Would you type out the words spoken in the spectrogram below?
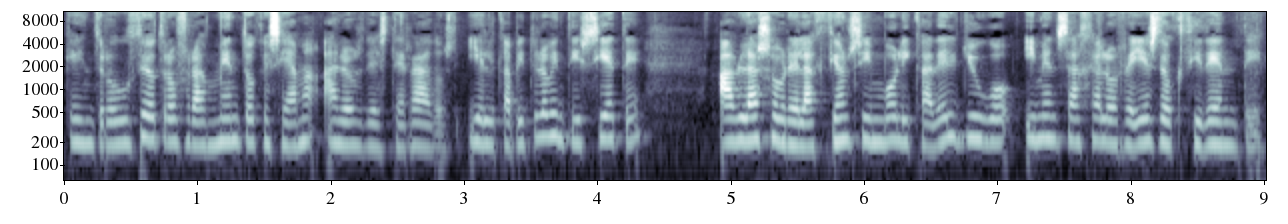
que introduce otro fragmento que se llama A los desterrados. Y el capítulo 27 habla sobre la acción simbólica del yugo y mensaje a los reyes de Occidente.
